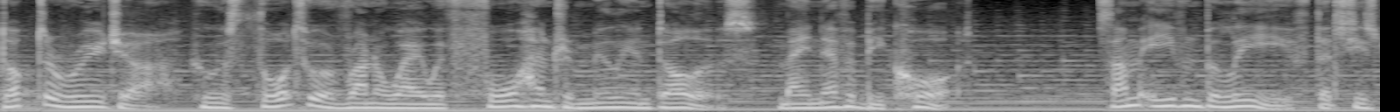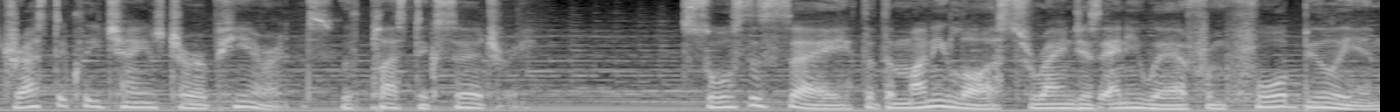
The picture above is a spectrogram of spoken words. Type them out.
Dr. Ruja, who is thought to have run away with $400 million, may never be caught. Some even believe that she's drastically changed her appearance with plastic surgery. Sources say that the money lost ranges anywhere from 4 billion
